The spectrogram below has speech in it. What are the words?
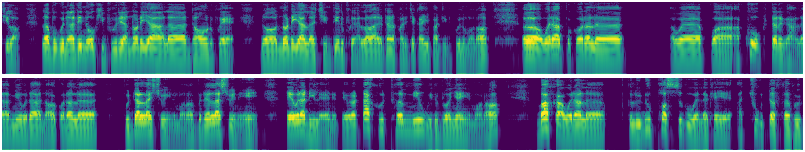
တီလာလဘကုနာတိနိုခိဖူရနော်ရရလာဒေါင်းတဖွဲဒေါ်နော်တရလာချင်းတိတဖွဲလာလာတာဖန်ချက်ခိုင်ပါတီတဖူးနမနော်အဲဝဲရပကောရလအဝဲပွာအ ခုတရကလာမြေဝဒနော်ကောရလဘုဒ္ဓလက်ရွှေနေမနော်ဘုဒ္ဓလက်ရွှေနေတေဝရဒီလေနေတေဝရတခုထမင်းဝီဒဘလညိုင်နေမနော်ဘာခဝရလကလူဒူဖော့စုကိုလက်ခဲအချုတသဘူး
